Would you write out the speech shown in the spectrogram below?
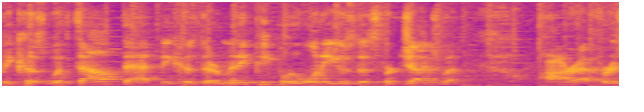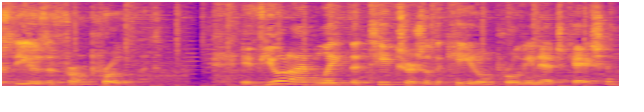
Because without that, because there are many people who want to use this for judgment, our effort is to use it for improvement. If you and I believe that teachers are the key to improving education,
